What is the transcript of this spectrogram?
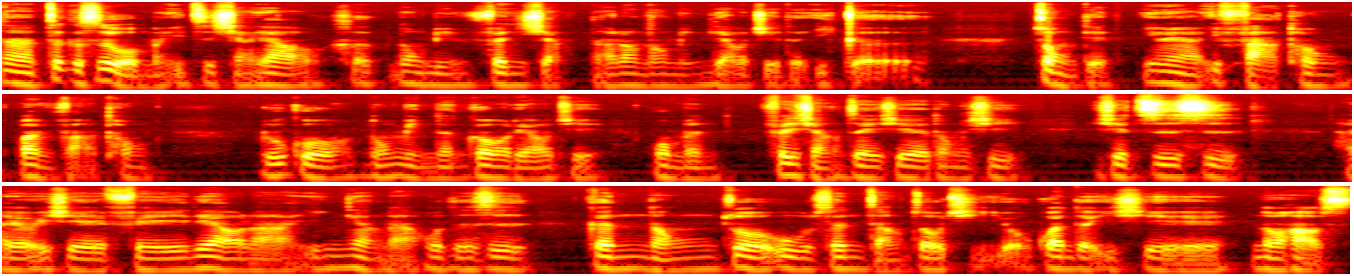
那这个是我们一直想要和农民分享，然后让农民了解的一个重点。因为啊，一法通万法通，如果农民能够了解我们分享这些东西、一些知识，还有一些肥料啦、营养啦，或者是跟农作物生长周期有关的一些 know house，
